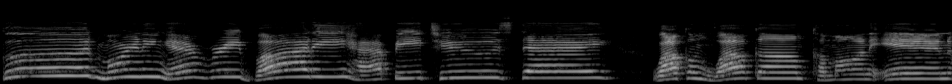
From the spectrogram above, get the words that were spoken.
Good morning, everybody. Happy Tuesday. Welcome, welcome. Come on in.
